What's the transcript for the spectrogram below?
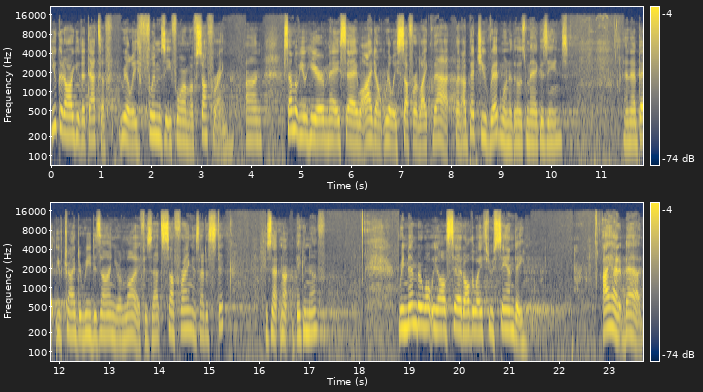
You could argue that that's a really flimsy form of suffering. Some of you here may say, well, I don't really suffer like that, but I bet you've read one of those magazines. And I bet you've tried to redesign your life. Is that suffering? Is that a stick? Is that not big enough? Remember what we all said all the way through Sandy. I had it bad,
